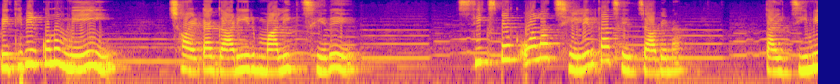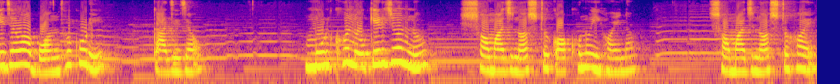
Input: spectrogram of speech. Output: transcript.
পৃথিবীর কোনো মেয়েই ছয়টা গাড়ির মালিক ছেড়ে সিক্স প্যাকওয়ালা ছেলের কাছে যাবে না। তাই জিমে যাওয়া বন্ধ করে কাজে যাও। মূর্খ লোকের জন্য সমাজ নষ্ট কখনোই হয় না। সমাজ নষ্ট হয়,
